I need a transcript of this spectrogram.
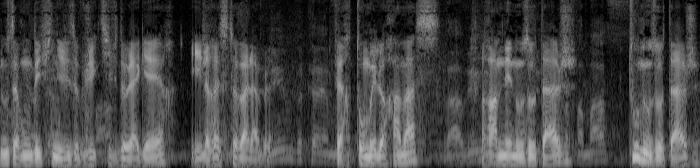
Nous avons défini les objectifs de la guerre et ils restent valables. Faire tomber le Hamas, ramener nos otages, tous nos otages,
